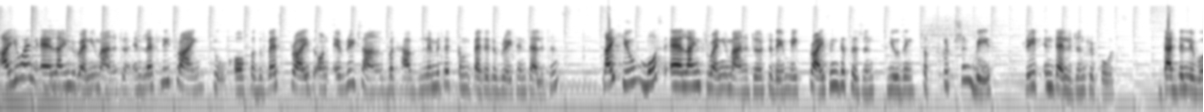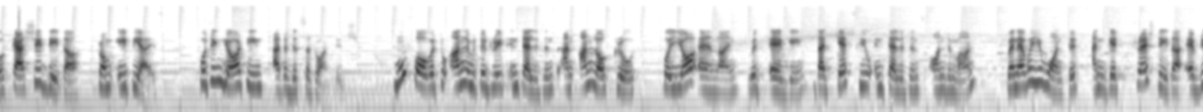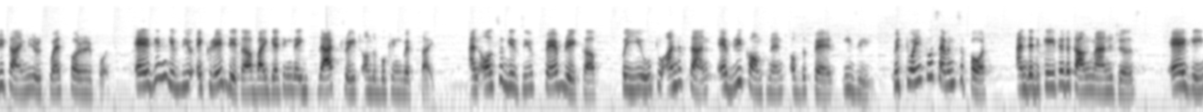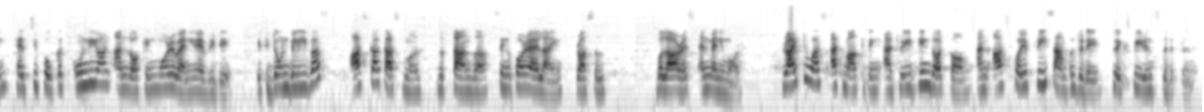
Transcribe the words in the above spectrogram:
Are you an airline revenue manager endlessly trying to offer the best price on every channel but have limited competitive rate intelligence? Like you, most airlines revenue manager today make pricing decisions using subscription-based rate intelligence reports that deliver cached data from APIs, putting your teams at a disadvantage. Move forward to unlimited rate intelligence and unlock growth for your airline with AirGain that gets you intelligence on demand whenever you want it and get fresh data every time you request for a report. AirGain gives you accurate data by getting the exact rate on the booking website and also gives you fare breakup for you to understand every component of the fare easily. With 24-7 support and dedicated account managers, AirGain helps you focus only on unlocking more revenue every day. If you don't believe us, ask our customers, Lufthansa, Singapore Airlines, Brussels, Volaris, and many more. Write to us at marketing at and ask for your free sample today to experience the difference.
